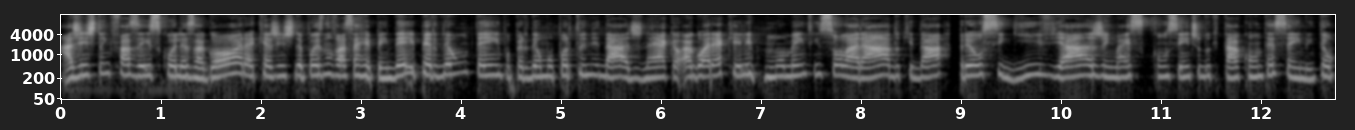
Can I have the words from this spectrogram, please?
A gente tem que fazer escolhas agora que a gente depois não vá se arrepender e perder um tempo, perder uma oportunidade, né? Agora é aquele aquele momento ensolarado que dá para eu seguir viagem mais consciente do que está acontecendo. Então,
